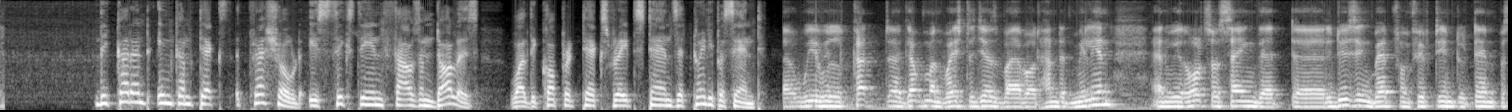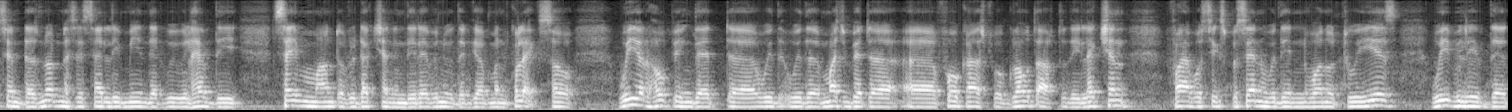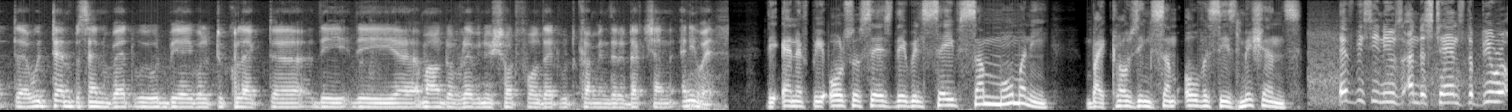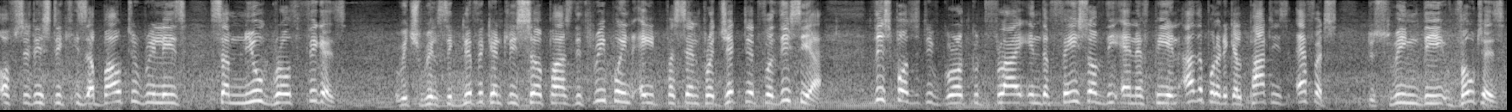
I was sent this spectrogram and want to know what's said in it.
The current income tax threshold is $16,000 while the corporate tax rate stands at 20%. Uh, we will cut uh, government wastages by about 100 million, and we are also saying that uh, reducing VAT from 15 to 10 percent does not necessarily mean that we will have the same amount of reduction in the revenue that government collects. So we are hoping that uh, with with a much better uh, forecast for growth after the election, five or six percent within one or two years, we believe that uh, with 10 percent VAT we would be able to collect uh, the the uh, amount of revenue shortfall that would come in the reduction anyway. The NFP also says they will save some more money by closing some overseas missions. FBC News understands the Bureau of Statistics is about to release some new growth figures which will significantly surpass the 3.8% projected for this year. This positive growth could fly in the face of the NFP and other political parties' efforts to swing the voters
